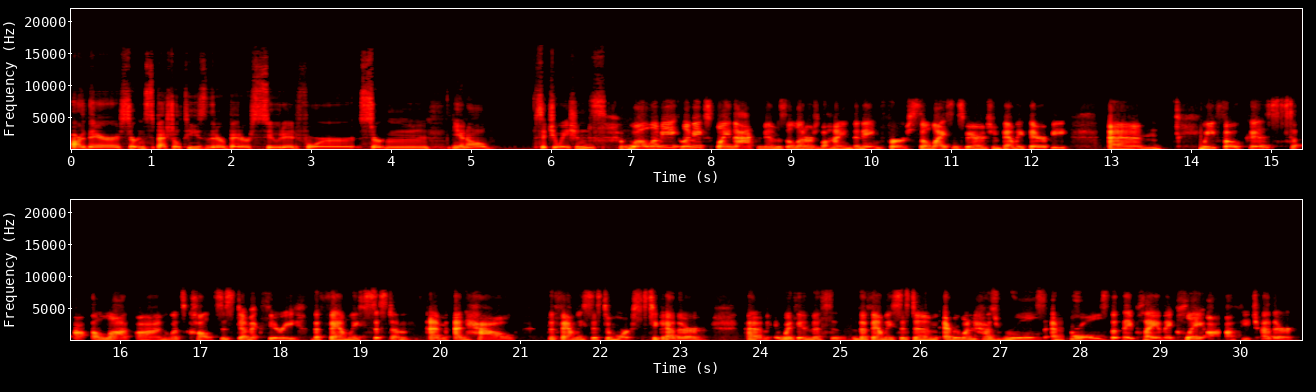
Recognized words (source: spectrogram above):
are there certain specialties that are better suited for certain, you know, situations? Well, let me let me explain the acronyms, the letters behind the name first. So, licensed marriage and family therapy. Um, we focus a- a lot on what's called systemic theory, the family system, um, and how the family system works together. Um, within the the family system, everyone has rules and roles that they play, and they play off each other.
